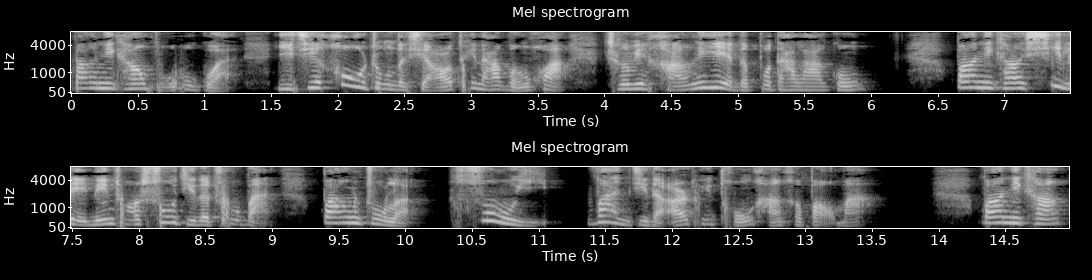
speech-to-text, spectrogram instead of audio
邦尼康博物馆以其厚重的小儿推拿文化，成为行业的布达拉宫。邦尼康系列临床书籍的出版，帮助了数以万计的儿推同行和宝妈。邦尼康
